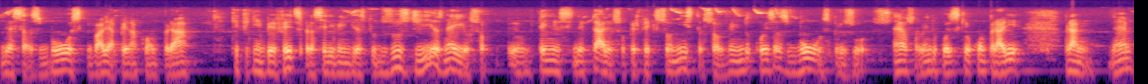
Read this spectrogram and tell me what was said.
dessas boas que vale a pena comprar, que fiquem perfeitas para serem vendidas todos os dias, né? E eu só eu tenho esse detalhe, eu sou perfeccionista, eu só vendo coisas boas para os outros, né? Eu só vendo coisas que eu compraria para mim, né?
